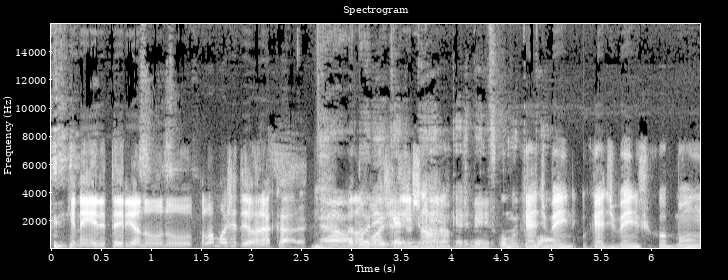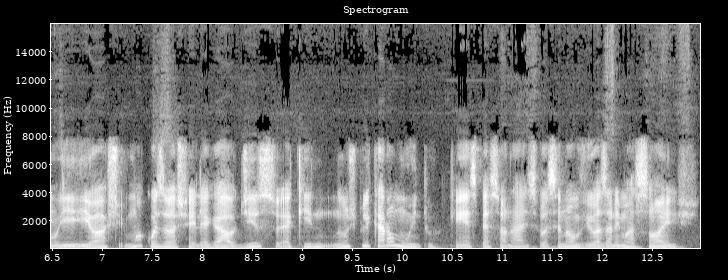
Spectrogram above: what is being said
que nem ele teria no, no- Pelo amor de Deus, né, cara? Não, Pelo adorei amor o de Cad Deus, Bane. não. O Cad Bane ficou O muito Cad, bom. Bane, o Cad Bane ficou bom. E, e eu achei, uma coisa eu achei legal disso é que não explicaram muito quem é esse personagem. Se você não viu as animações,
